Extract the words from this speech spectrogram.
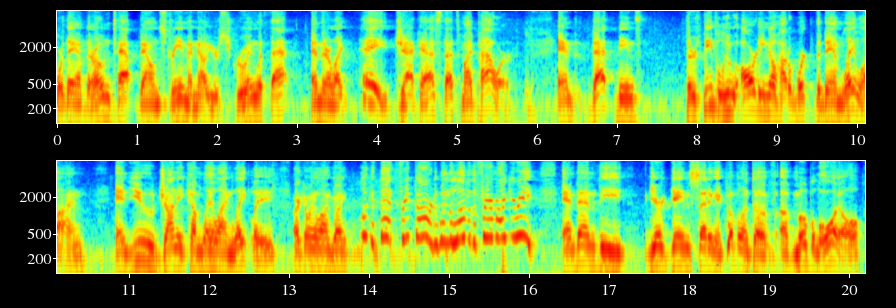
or they have their own tap downstream, and now you're screwing with that. And they're like, hey, jackass, that's my power. And that means there's people who already know how to work the damn ley line, and you, Johnny come ley line lately, are coming along going, look at that, free power to win the love of the fair Marguerite. And then the your game setting equivalent of, of Mobil oil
